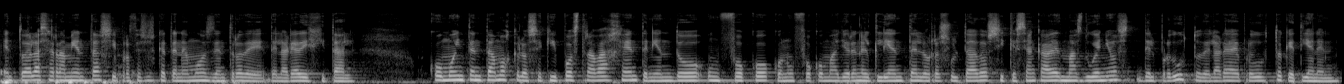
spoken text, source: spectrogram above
en todas las herramientas y procesos que tenemos dentro de- del área digital cómo intentamos que los equipos trabajen teniendo un foco, con un foco mayor en el cliente, en los resultados y que sean cada vez más dueños del producto, del área de producto que tienen.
